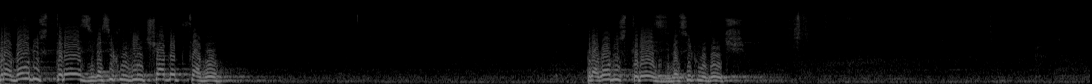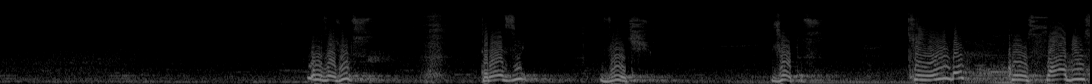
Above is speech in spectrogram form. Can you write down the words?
Provérbios 13, versículo 20, abre por favor. Provérbios 13, versículo 20. Vamos ver juntos? 13, 20. Juntos. Quem anda com os sábios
